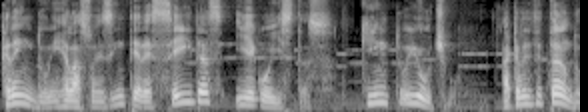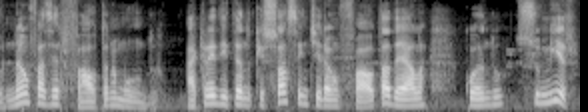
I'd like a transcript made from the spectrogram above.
crendo em relações interesseiras e egoístas. Quinto e último, acreditando não fazer falta no mundo, acreditando que só sentirão falta dela quando sumir,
